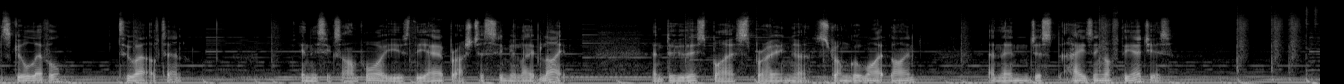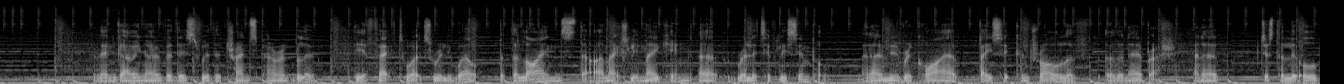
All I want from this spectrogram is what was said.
Skill level, 2 out of 10. In this example, I used the airbrush to simulate light and do this by spraying a stronger white line and then just hazing off the edges. And then going over this with a transparent blue the effect works really well, but the lines that I'm actually making are relatively simple and only require basic control of, of an airbrush and a, just a little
